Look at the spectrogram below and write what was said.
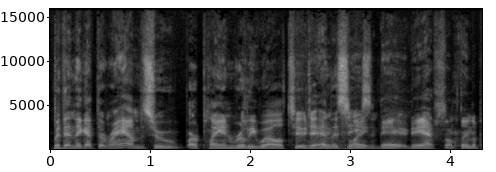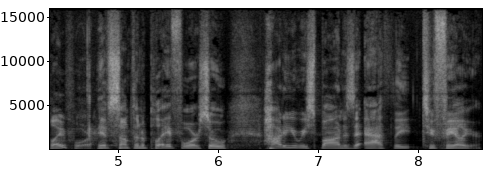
but then they got the Rams who are playing really well too to end the Play- season. They, they have something to play for. They have something to play for. So, how do you respond as an athlete to failure?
